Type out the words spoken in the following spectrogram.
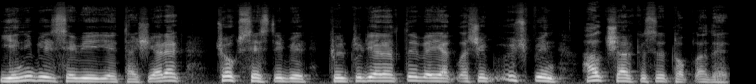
yeni bir seviyeye taşıyarak çok sesli bir kültür yarattı ve yaklaşık 3000 halk şarkısı topladı.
